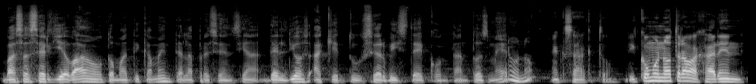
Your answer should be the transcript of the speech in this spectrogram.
vas a ser llevado automáticamente a la presencia del Dios a quien tú serviste con tanto esmero, ¿no? Exacto. ¿Y cómo no trabajar en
